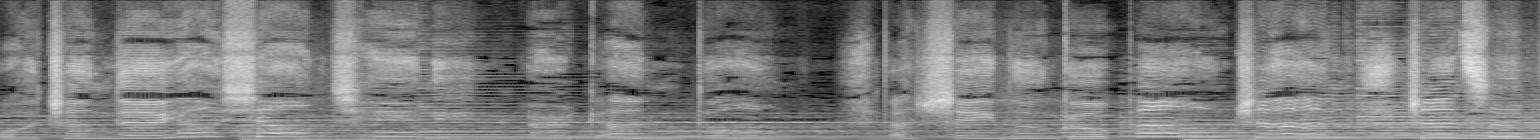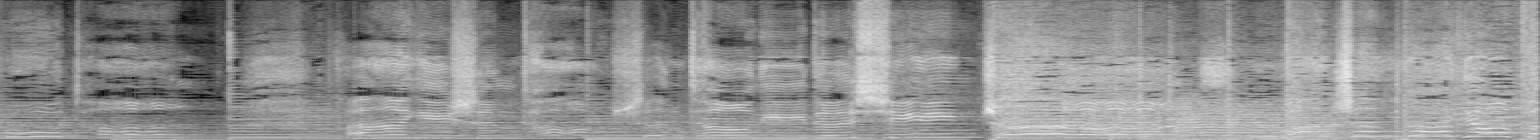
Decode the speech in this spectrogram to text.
我真的要想起你而感动，但谁能够保证这次不同？怕一渗透。渗透你的心中。我真的有抱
